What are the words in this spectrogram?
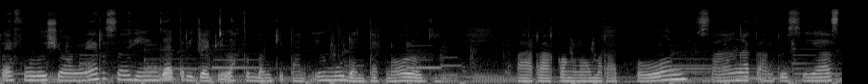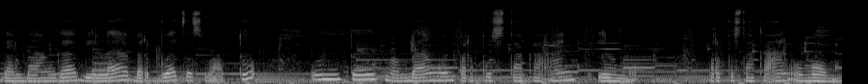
revolusioner sehingga terjadilah kebangkitan ilmu dan teknologi. Para konglomerat pun sangat antusias dan bangga bila berbuat sesuatu untuk membangun perpustakaan ilmu, perpustakaan umum.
